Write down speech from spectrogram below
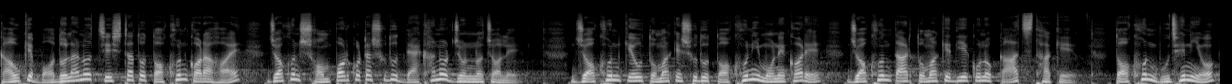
কাউকে বদলানোর চেষ্টা তো তখন করা হয় যখন সম্পর্কটা শুধু দেখানোর জন্য চলে। যখন কেউ তোমাকে শুধু তখনই মনে করে যখন তার তোমাকে দিয়ে কোনো কাজ থাকে। তখন বুঝে নিও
